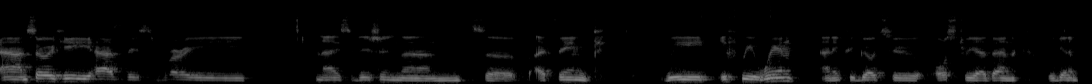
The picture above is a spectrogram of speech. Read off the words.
And so he has this very nice vision, and uh, I think we, if we win, and if you go to Austria, then we're gonna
